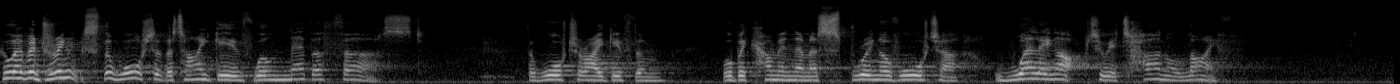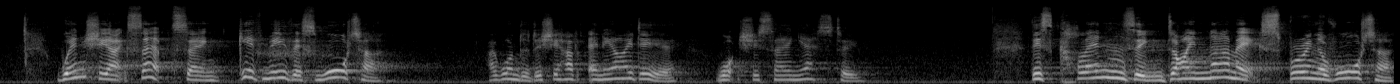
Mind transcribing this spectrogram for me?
Whoever drinks the water that I give will never thirst. The water I give them will become in them a spring of water welling up to eternal life. When she accepts, saying, Give me this water, I wonder, does she have any idea what she's saying yes to? This cleansing, dynamic spring of water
